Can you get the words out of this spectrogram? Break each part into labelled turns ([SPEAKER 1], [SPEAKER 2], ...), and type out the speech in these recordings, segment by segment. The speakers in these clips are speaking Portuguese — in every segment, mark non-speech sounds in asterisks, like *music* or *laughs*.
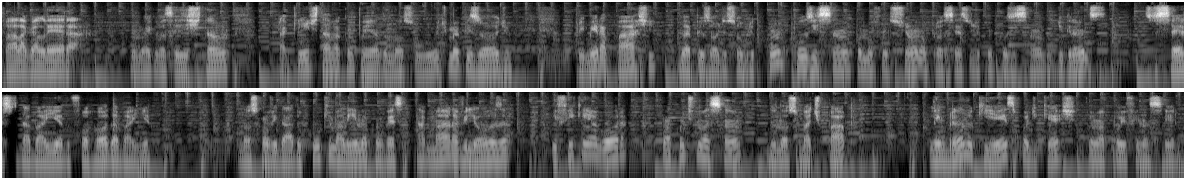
[SPEAKER 1] Fala galera, como é que vocês estão? Para quem estava acompanhando o nosso último episódio, primeira parte do episódio sobre composição, como funciona o processo de composição de grandes sucessos da Bahia, do forró da Bahia. Nosso convidado Cook Malino, a conversa tá maravilhosa e fiquem agora com a continuação do nosso bate-papo. Lembrando que esse podcast tem um apoio financeiro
